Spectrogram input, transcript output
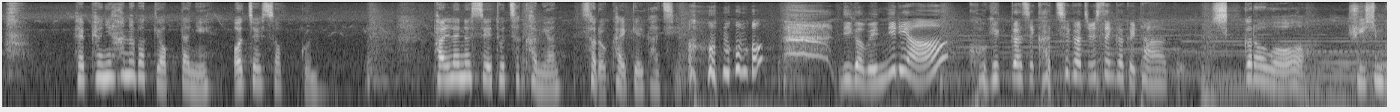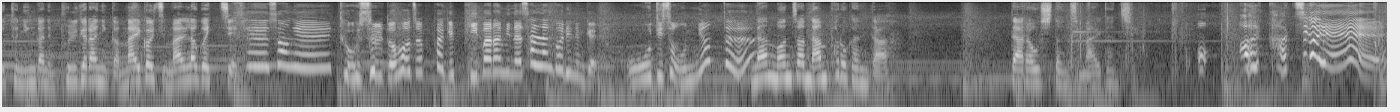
하, 배편이 하나밖에 없다니 어쩔 수 없군. 발레노스에 도착하면 서로 갈 길 가지. 네가 웬일이야? 거기까지 같이 가줄 생각을 다 하고. 시끄러워. 귀신 붙은 인간은 불결하니까 말 걸지 말라고 했지. 세상에 도술도 허접하게 비바람이나 살랑거리는 게 어디서 언니한테? 난 먼저 남포로 간다. 따라오시던지 말던지. 어, 아, 같이 가 얘.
